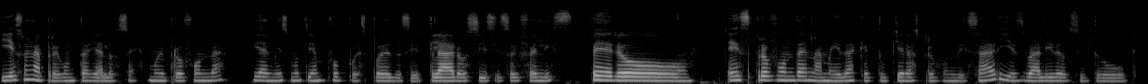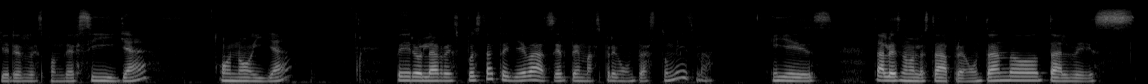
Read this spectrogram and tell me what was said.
Y es una pregunta, ya lo sé, muy profunda y al mismo tiempo pues puedes decir, claro, sí, sí soy feliz, pero es profunda en la medida que tú quieras profundizar y es válido si tú quieres responder sí y ya o no y ya, pero la respuesta te lleva a hacerte más preguntas tú misma y es Tal vez no me lo estaba preguntando, tal vez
